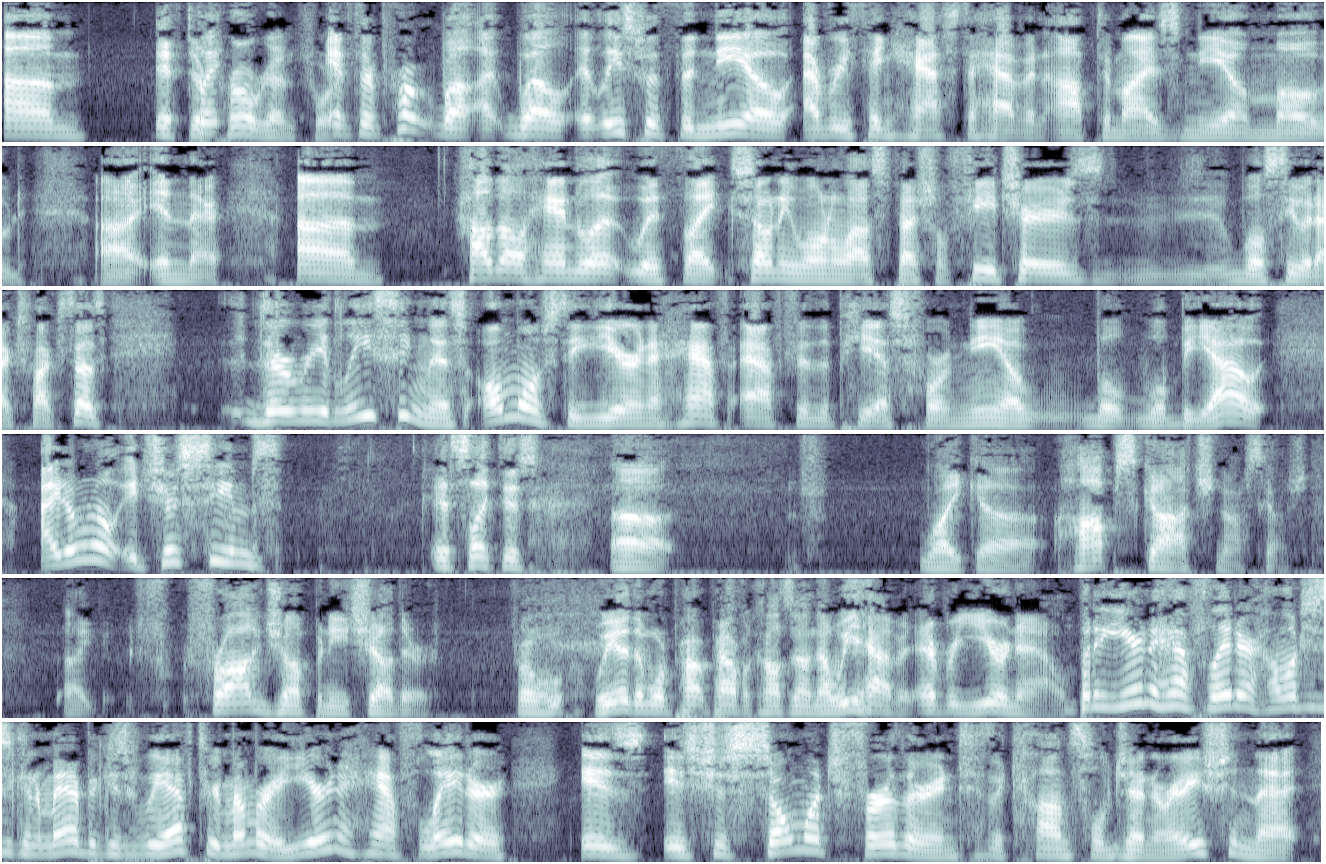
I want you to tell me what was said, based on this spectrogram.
Um, if they're but programmed for it. if they're pro- well, uh, well, at least with the Neo, everything has to have an optimized Neo mode uh, in there. Um, how they'll handle it with like Sony won't allow special features. We'll see what Xbox does. They're releasing this almost a year and a half after the PS4 Neo will will be out. I don't know. It just seems It's like this, uh, like uh, hopscotch, not scotch, like f- frog jumping each other. For we have the more pow- powerful console now. We have it every year now. But a year and a half later, how much is it going to matter? Because we have to remember, a year and a half later is is just so much further into the console generation that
